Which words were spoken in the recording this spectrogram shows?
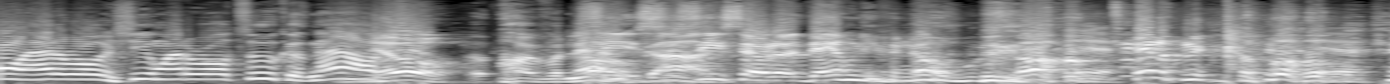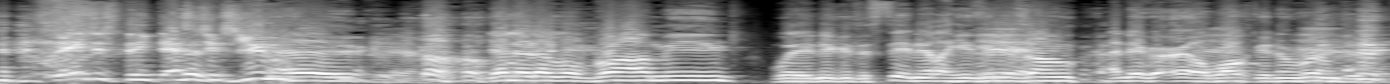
on Adderall and she on Adderall too? Because now, no. Oh, but now, see, God. see, so they don't even know. Oh, yeah. they, don't even, they just think that's just you. Y'all know that little Braun meme where the nigga just sitting there like he's in his Yeah. own. That nigga Earl walked in the room, just,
